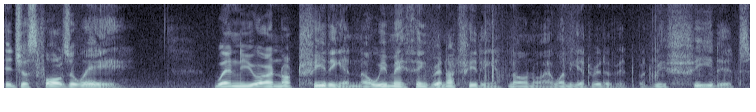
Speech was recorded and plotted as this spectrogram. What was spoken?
it just falls away when you are not feeding it. Now, we may think we're not feeding it. No, no, I want to get rid of it. But we feed it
